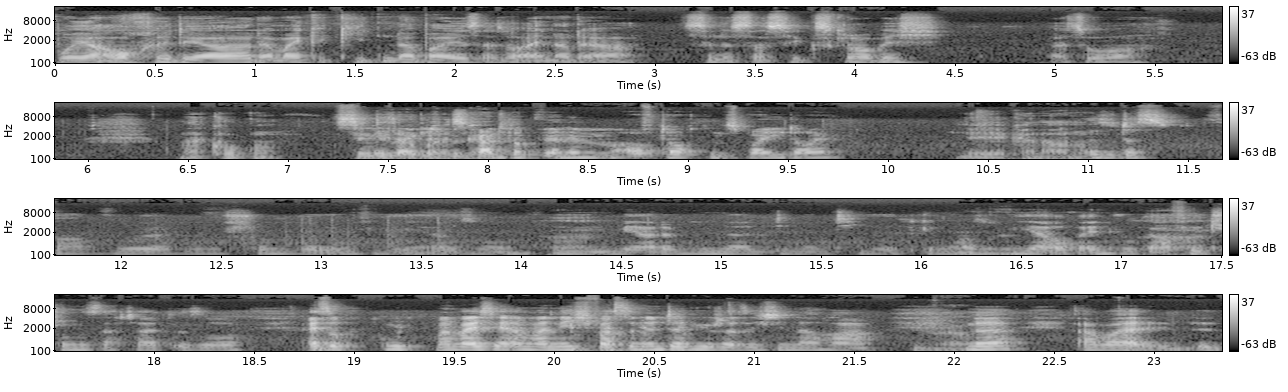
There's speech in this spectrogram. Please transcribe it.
Wo ja auch der, der Michael Keaton dabei ist, also einer der Sinister Six, glaube ich. Also, mal gucken. Sind jetzt eigentlich bekannt, sind. ob Venom auftaucht in 2i3? Nee, keine Ahnung. Also das war wohl, wohl schon irgendwie eher so ja. mehr oder minder dementiert. Genauso okay. wie ja auch Andrew Garfield ja. schon gesagt hat. Also, also gut, man weiß ja immer nicht, was in Interviews tatsächlich nachher. Ja. Ne? Aber äh,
